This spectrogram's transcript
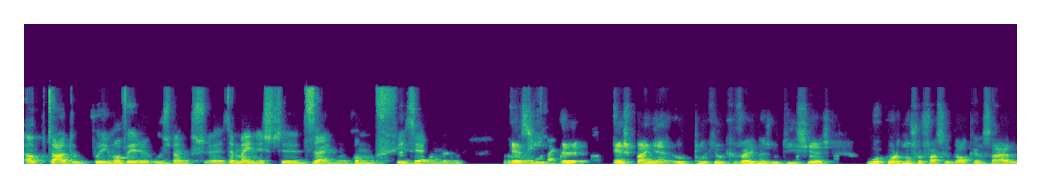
optado por envolver os bancos uh, também neste desenho, como fizeram é assim, em Espanha? Uh, em Espanha, por aquilo que veio nas notícias, o acordo não foi fácil de alcançar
